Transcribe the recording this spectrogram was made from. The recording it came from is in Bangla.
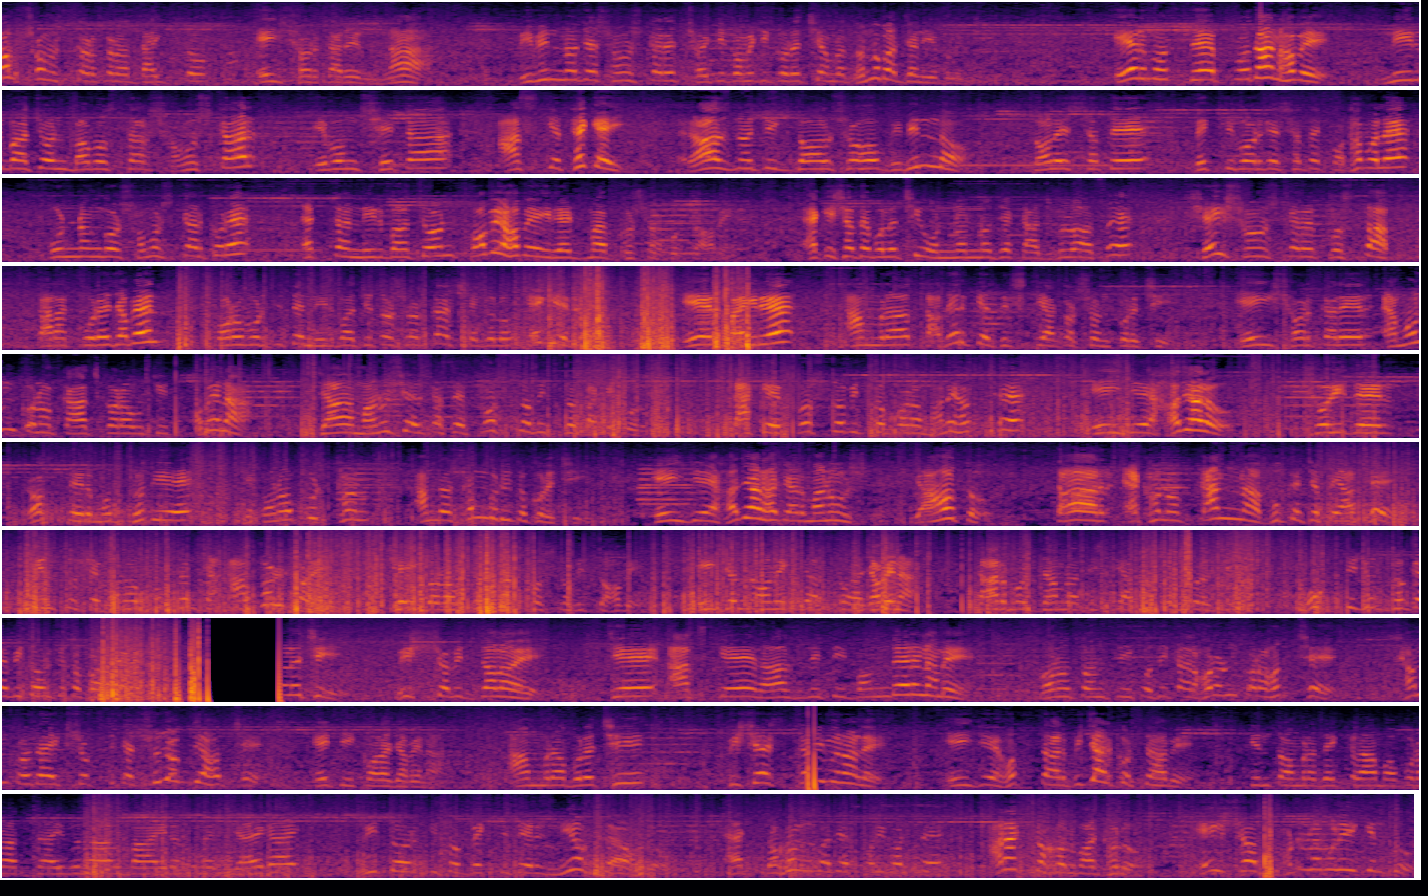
সব সংস্কার করার দায়িত্ব এই সরকারের না। বিভিন্ন যে সংস্কারের ছয়টি কমিটি করেছি, আমরা ধন্যবাদ জানিয়ে বলেছি। এর মধ্যে প্রধান হবে নির্বাচন ব্যবস্থার সংস্কার এবং সেটা আজকে থেকেই রাজনৈতিক দল সহ বিভিন্ন দলের সাথে, ব্যক্তিবর্গের সাথে কথা বলে পূর্ণাঙ্গ সংস্কার করে একটা নির্বাচন কবে হবে এই রেডম্যাপ ঘোষণা করতে হবে। একই সাথে বলেছি, অন্যান্য যে কাজগুলো আছে, সেই সংস্কারের প্রস্তাব তারা করে যাবেন, পরবর্তীতে নির্বাচিত সরকার সেগুলো এগিয়ে নেবে। এর বাইরে আমরা তাদেরকে দৃষ্টি আকর্ষণ করেছি। এই সরকারের এমন কোনো কাজ করা উচিত হবে না, যা মানুষের কাছে প্রশ্নবিদ্ধ তাকে করবে। তাকে প্রশ্নবিদ্ধ করা মানে হচ্ছে এই যে হাজারো শহীদের রক্তের মধ্য দিয়ে যে গণঅভ্যুত্থান আমরা সংগঠিত করেছি, এই যে হাজার হাজার মানুষ যে আহত, তার এখনও কান্না বুকে চেপে আছে, কিন্তু সে গণঅভ্যুত্থানকে আসল করে সেই গণঅভ্যুত্থান প্রশ্নবিদ্ধ হবে। এই জন্য অনেক কাজ করা যাবে না। তার মধ্যে আমরা দৃষ্টি আকর্ষণ করেছি। মুক্তিযুদ্ধকে বিতর্কিত করা যাবে না। বলেছি, বিশ্ববিদ্যালয়ে যে আজকে রাজনীতি বন্ধের নামে গণতান্ত্রিক অধিকার হরণ করা হচ্ছে, সাম্প্রদায়িক শক্তিকে সুযোগ দেওয়া হচ্ছে, এটি করা যাবে না। আমরা বলেছি, বিশেষ ট্রাইব্যুনালে এই যে হত্যার বিচার করতে হবে কিন্তু আমরা দেখলাম অপরাধ ট্রাইব্যুনাল বা এরকমের জায়গায় বিতর্কিত ব্যক্তিদের নিয়োগ দেওয়া হলো। এক দখলবাজের পরিবর্তে আরেক দখলবাজ হলো। এই সব ঘটনাগুলোই কিন্তু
